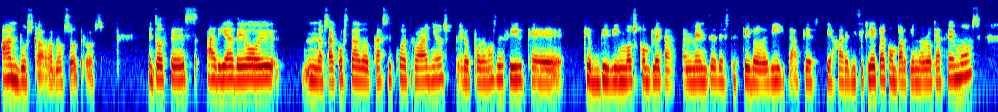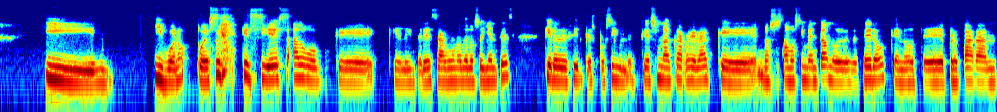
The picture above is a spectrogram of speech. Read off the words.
han buscado nosotros. Entonces, a día de hoy nos ha costado casi cuatro años, pero podemos decir que, vivimos completamente de este estilo de vida, que es viajar en bicicleta, compartiendo lo que hacemos. Y, bueno, pues que si es algo que, le interesa a alguno de los oyentes, quiero decir que es posible, que es una carrera que nos estamos inventando desde cero, que no te preparan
